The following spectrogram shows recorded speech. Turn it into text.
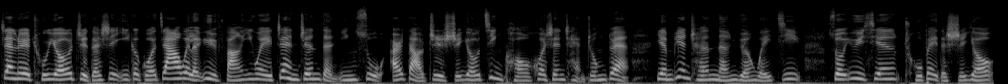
战略储油指的是一个国家为了预防因为战争等因素而导致石油进口或生产中断，演变成能源危机所预先储备的石油，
